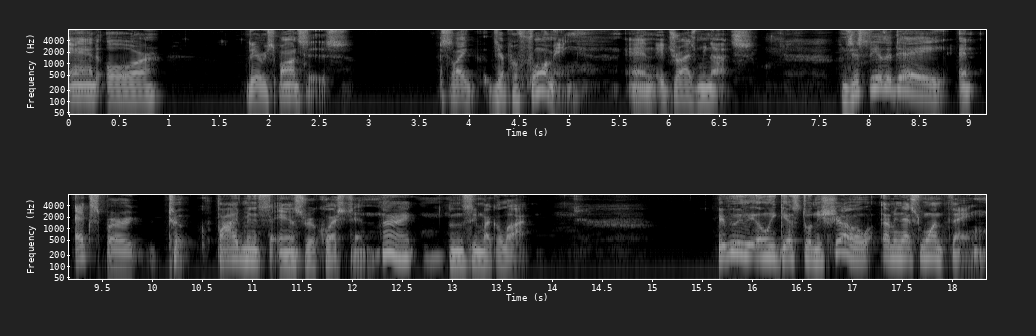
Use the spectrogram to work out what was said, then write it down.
and or their responses. It's like they're performing and it drives me nuts. Just the other day, an expert took five minutes to answer a question. All right. Doesn't seem like a lot. If are the only guest on the show, I mean, that's one thing.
